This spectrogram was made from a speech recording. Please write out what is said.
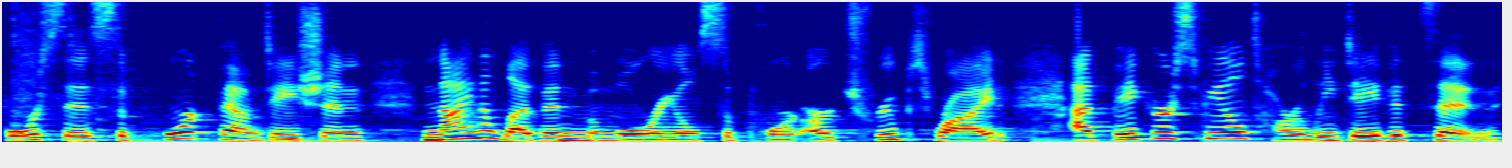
Forces Support Foundation 9-11 Memorial Support Our Troops Ride at Bakersfield Harley-Davidson.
